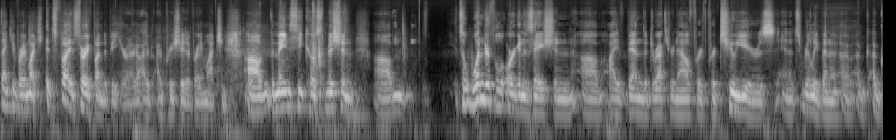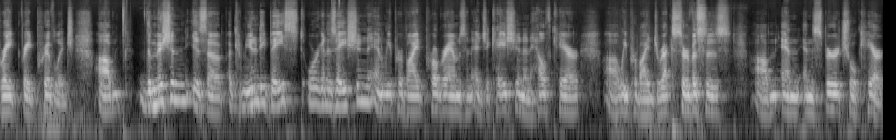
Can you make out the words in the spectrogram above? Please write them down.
Thank you very much. It's fun, it's very fun to be here, I, I appreciate it very much. Um, the Maine Seacoast Mission um, it's a wonderful organization. Um, I've been the director now for, for two years, and it's really been a, a, a great, great privilege. Um, the mission is a, a community based organization, and we provide programs in education and healthcare. Uh, we provide direct services um, and, and spiritual care.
